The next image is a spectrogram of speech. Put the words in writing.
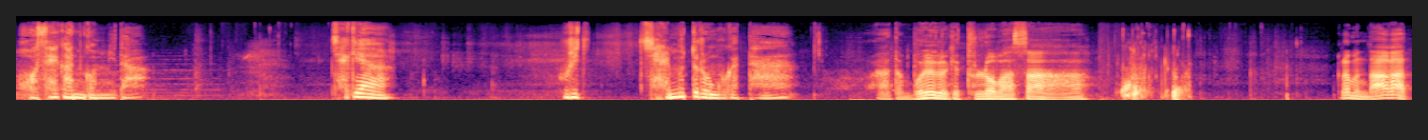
어색한 겁니다. 자기야, 우리 잘못 들어온 것 같아. 아 나 뭘 그렇게 둘러봤어? 그러면 나가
